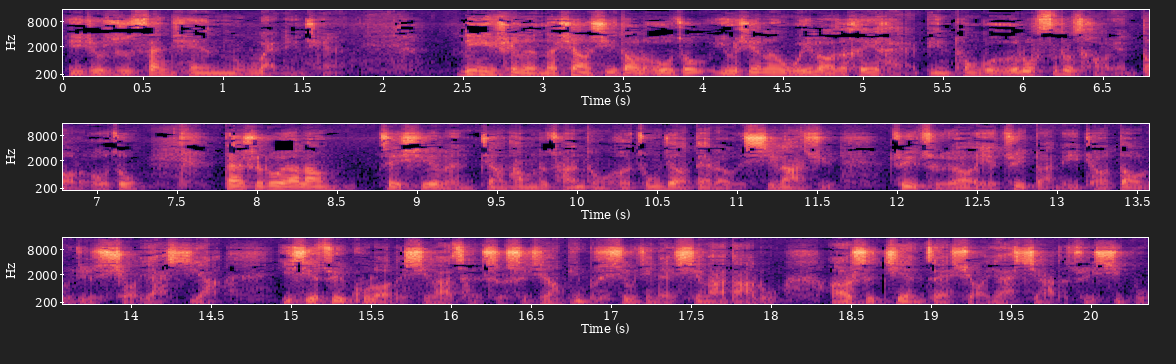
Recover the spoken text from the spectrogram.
也就是三千五百年前。另一群人呢，向西到了欧洲。有些人围绕着黑海，并通过俄罗斯的草原到了欧洲。但是，若要让这些人将他们的传统和宗教带到希腊去，最主要也最短的一条道路就是小亚细亚。一些最古老的希腊城市，实际上并不是修建在希腊大陆，而是建在小亚细亚的最西部。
